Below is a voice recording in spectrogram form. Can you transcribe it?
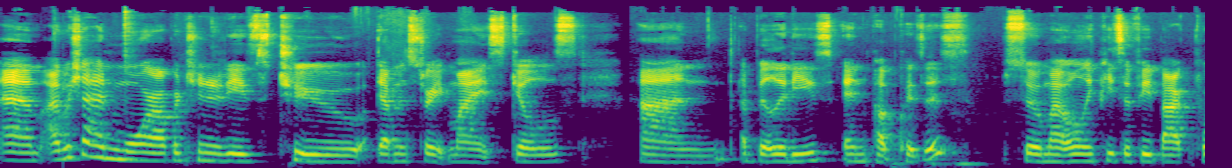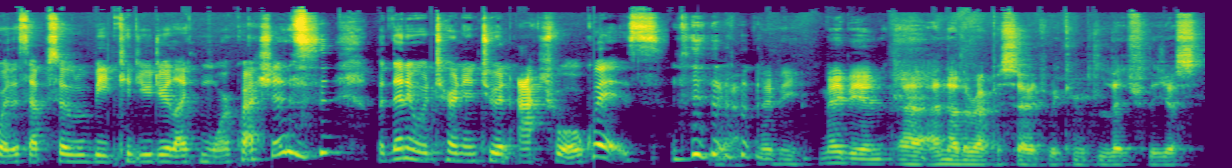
Um, I wish I had more opportunities to demonstrate my skills and abilities in pub quizzes. So my only piece of feedback for this episode would be, could you do like more questions? but then it would turn into an actual quiz. Yeah, maybe maybe in uh, another episode we can literally just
